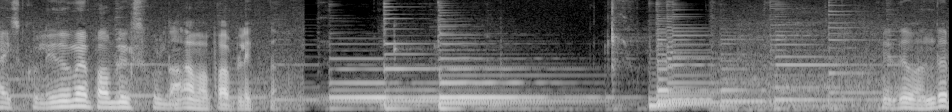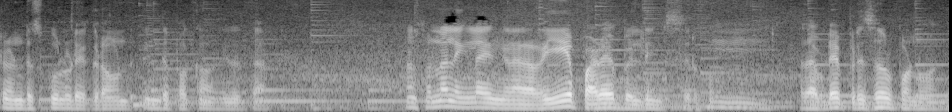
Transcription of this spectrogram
high school இதுவுமே பப்ளிக் ஸ்கூல் தான். ஆமாம் பப்ளிக் தான். இது வந்து ரெண்டு ஸ்கூலுடைய கிரவுண்ட் இந்த பக்கம் இது தான் நான் சொன்னேன் இல்லைங்களா இங்கே நிறைய பழைய பில்டிங்ஸ் இருக்கும். அதை அப்படியே ப்ரிசர்வ் பண்ணுவாங்க.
